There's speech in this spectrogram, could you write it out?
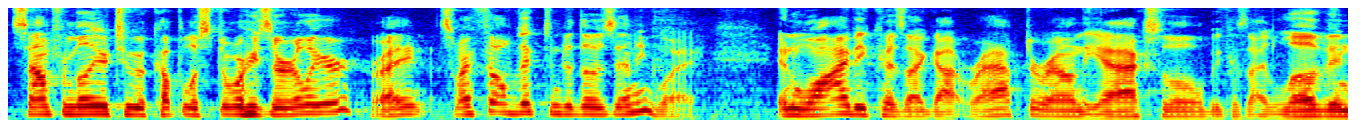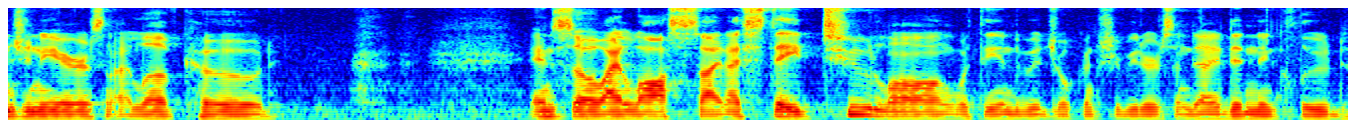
Sound familiar to a couple of stories earlier, right? So I fell victim to those anyway. And why? Because I got wrapped around the axle, because I love engineers and I love code. and so I lost sight. I stayed too long with the individual contributors, and I didn't include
